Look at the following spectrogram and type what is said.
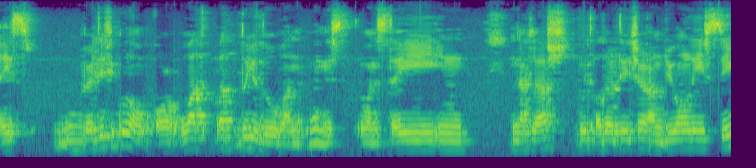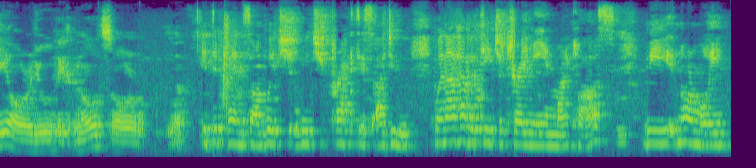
it's very difficult, or, or what? What do you do when when is when stay in in a class with other teacher and you only see or you take notes or what? It depends on which which practice I do. When I have a teacher trainee in my class, we normally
